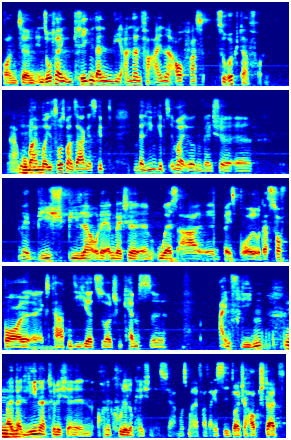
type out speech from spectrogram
Und ähm, insofern kriegen dann die anderen Vereine auch was zurück davon. Ja, wobei, Mhm. jetzt muss man sagen, es gibt, in Berlin gibt es immer irgendwelche äh, MLB-Spieler oder irgendwelche ähm, USA-Baseball- oder Softball-Experten, die hier zu solchen Camps äh, einfliegen, weil Mhm. Berlin natürlich äh, auch eine coole Location ist, ja, muss man einfach sagen. Es ist die deutsche Hauptstadt.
